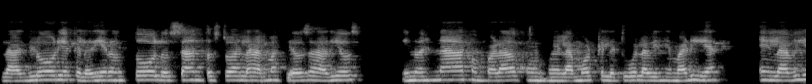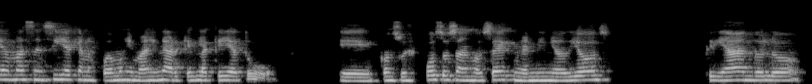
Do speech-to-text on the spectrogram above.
la gloria que le dieron todos los santos, todas las almas piadosas a Dios, y no es nada comparado con el amor que le tuvo la Virgen María en la vida más sencilla que nos podemos imaginar, que es la que ella tuvo, eh, con su esposo San José, con el niño Dios, criándolo,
